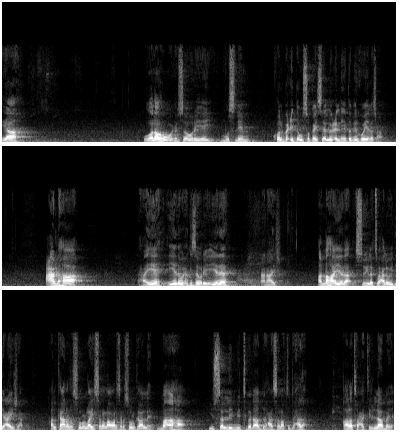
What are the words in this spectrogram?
ya walahu wuxuu soo wariyey muslim. Kolba cidda u sokaysa loo celinaya damiirku way la soco canhaa haye iyada wuxuu ka soo wariyey iyade can caaisha annaha iyada su'ilat waxaa la weydiiyey caaisha hal kaana rasuulu llahi sala ma aha yusalii mid tukada adduxaa salaatu duxada. Qaalat waxay tihi laa maya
